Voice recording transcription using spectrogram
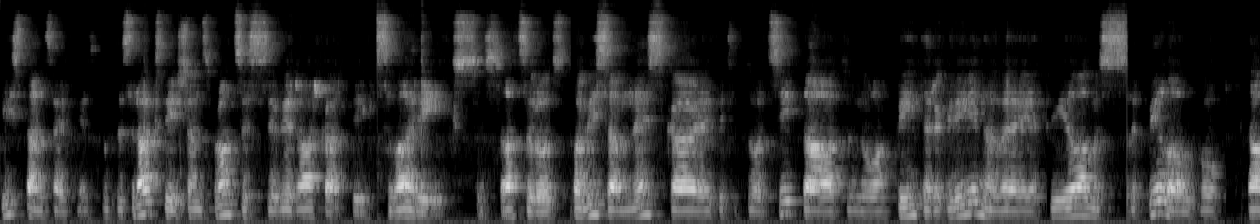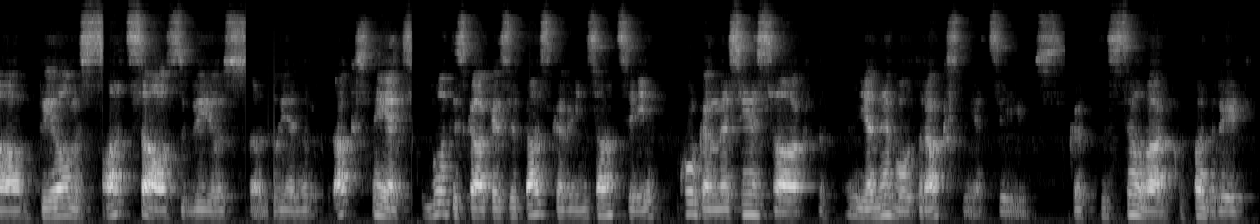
distancēties. Un tas rakstīšanas process jau ir ārkārtīgi svarīgs. Es atceros pavisam neskaidri to citātu no Pītera Grīnavēja filmas The Pillow Book tā filmas atsauce bija uz vienu rakstnieci. Būtiskākais ir tas, ka viņa sacīja, ko gan mēs iesāktu, ja nebūtu rakstniecības, ka tas cilvēku padarītu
